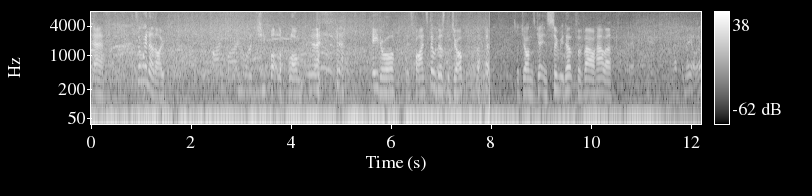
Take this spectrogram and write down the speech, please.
yeah. It's a winner though. Or a cheap bottle of plonk. Yeah. Either or, it's fine. Still does the job. so John's getting suited up for Valhalla. That's the meal, eh?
